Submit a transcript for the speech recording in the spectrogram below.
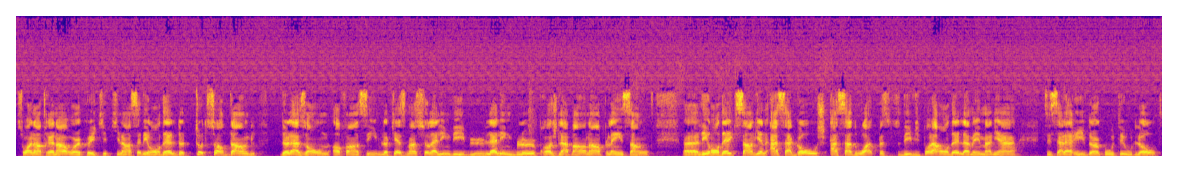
soit un entraîneur ou un coéquipe qui lançait des rondelles de toutes sortes d'angles de la zone offensive, là, quasiment sur la ligne des buts, la ligne bleue proche de la bande, en plein centre. Les rondelles qui s'en viennent à sa gauche, à sa droite, parce que tu dévis pas la rondelle de la même manière ça arrive d'un côté ou de l'autre.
